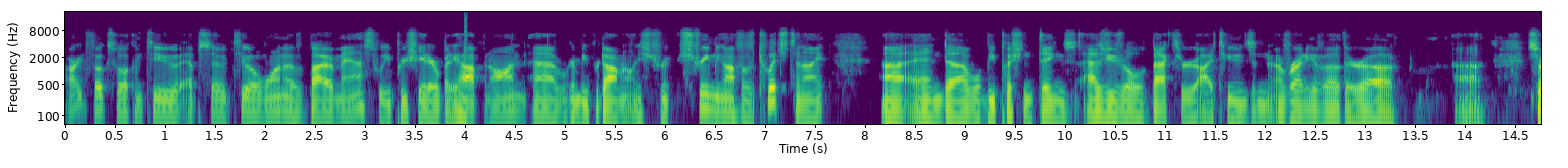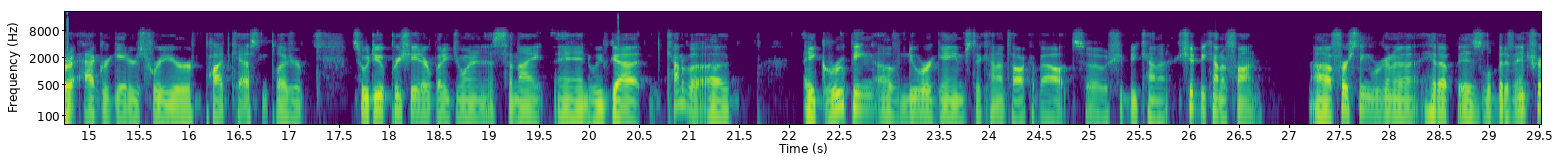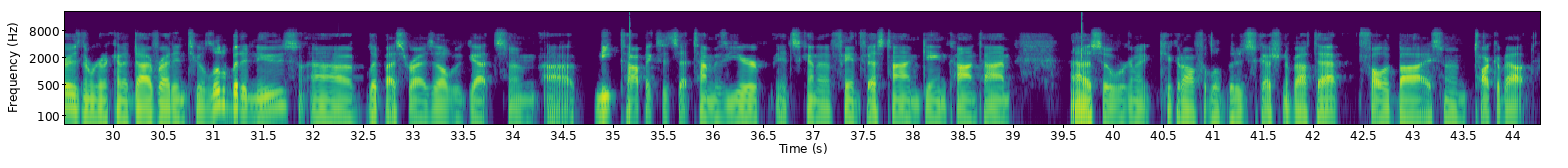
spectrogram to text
All right, folks, welcome to episode 201 of Biomass. We appreciate everybody hopping on. Uh, we're going to be predominantly stre- streaming off of Twitch tonight, uh, and uh, we'll be pushing things as usual back through iTunes and a variety of other uh, uh, sort of aggregators for your podcasting pleasure. So we do appreciate everybody joining us tonight, and we've got kind of a, a a grouping of newer games to kind of talk about. So should be kind of should be kind of fun. Uh, first thing we're going to hit up is a little bit of intros, then we're going to kind of dive right into a little bit of news uh, led by Sarizel. We've got some uh, neat topics. It's that time of year. It's kind of FanFest time, game con time. Uh, so we're going to kick it off with a little bit of discussion about that, followed by some talk about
